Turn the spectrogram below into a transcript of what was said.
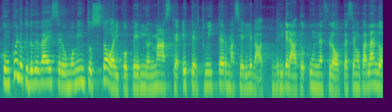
con quello che doveva essere un momento storico per Elon Musk e per Twitter, ma si è rivelato un flop. Stiamo parlando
